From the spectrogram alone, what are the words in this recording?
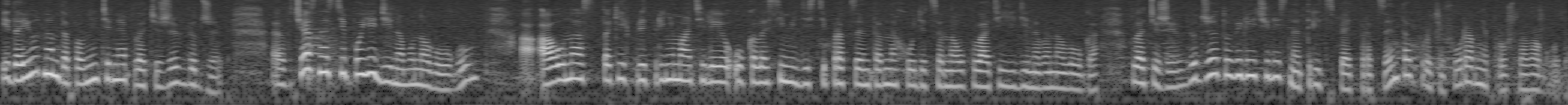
и дают нам дополнительные платежи в бюджет. Э, В частности, по единому налогу, а а у нас таких предпринимателей около 70% находятся на уплате единого налога, платежи в бюджет увеличились на 35% против уровня прошлого года.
